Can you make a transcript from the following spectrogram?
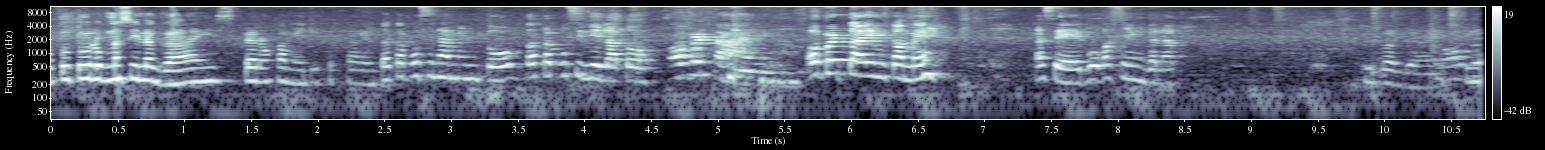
Matutulog na sila guys. Pero kami dito pa rin. Tatapusin namin to. Tatapusin nila to. Overtime. Overtime kami. Kasi bukas yung ganap. Diba guys? Mo.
